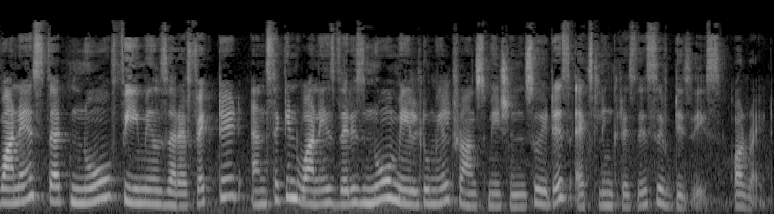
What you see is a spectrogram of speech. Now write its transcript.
one is that no females are affected and second one is there is no male to male transmission so it is x-linked recessive disease. All right.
